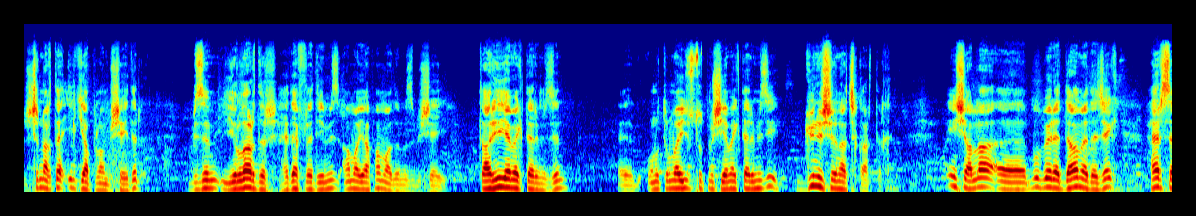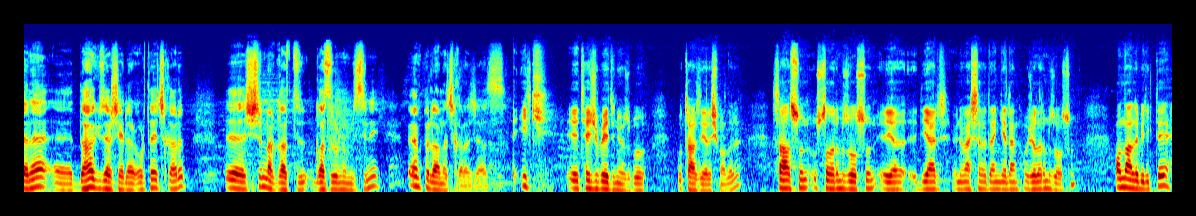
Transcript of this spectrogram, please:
Şırnak'ta ilk yapılan bir şeydir. Bizim yıllardır hedeflediğimiz ama yapamadığımız bir şey. Tarihi yemeklerimizin, e, unutulmaya yüz tutmuş yemeklerimizi gün ışığına çıkarttık. İnşallah e, bu böyle devam edecek. Her sene e, daha güzel şeyler ortaya çıkarıp e, Şırnak gastro- gastronomisini ön plana çıkaracağız. İlk e, tecrübe ediniyoruz bu bu tarz yarışmaları. Sağ olsun ustalarımız olsun, e, diğer üniversitelerden gelen hocalarımız olsun. Onlarla birlikte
